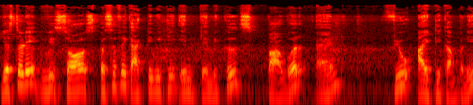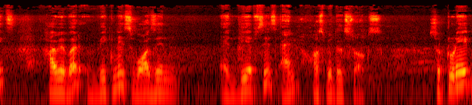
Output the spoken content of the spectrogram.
Yesterday we saw specific activity in chemicals, power and few IT companies. However, weakness was in NBFCs and hospital stocks. So today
